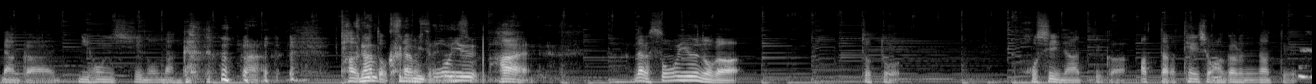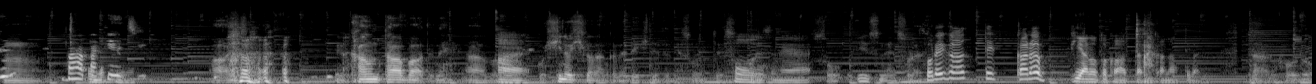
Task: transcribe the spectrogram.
なんか日本酒のなんか タグとかそういうはい。なんかそういうのがちょっと欲しいなっていうかあったらテンション上がるなってうんバー竹内。あいいねカウンターバーでねあの、はいこうヒノキかなんかでできててねそうやってそうですねそういいですねそれそれがあってからピアノとかあったらいいかなって感じなるほど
